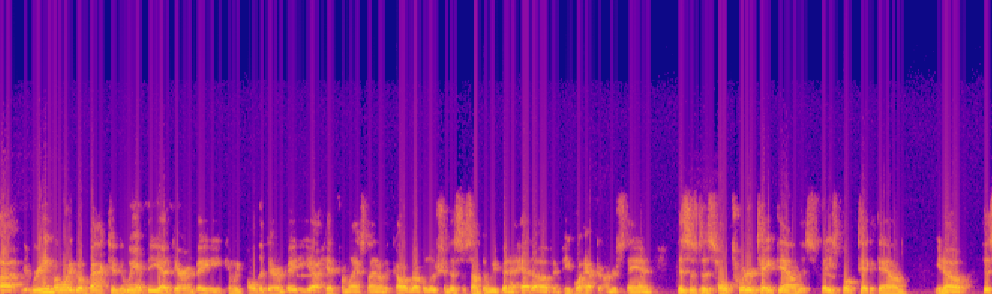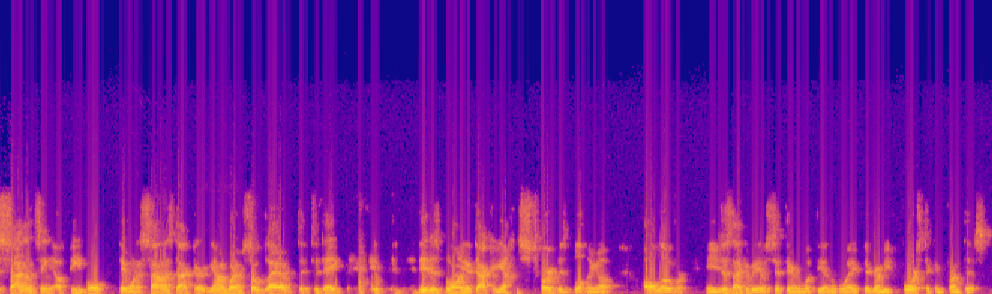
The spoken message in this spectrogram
Uh, Raheem, I want to go back to do we have the uh, Darren Beattie? Can we pull the Darren Beattie uh, hit from last night on the Color Revolution? This is something we've been ahead of, and people have to understand this is this whole Twitter takedown, this Facebook takedown, you know, the silencing of people. They want to silence Dr. Yan. What I'm so glad of t- today, it, it, it is blowing up. Dr. Yan's story is blowing up all over. And you're just not going to be able to sit there and look the other way. They're going to be forced to confront this.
